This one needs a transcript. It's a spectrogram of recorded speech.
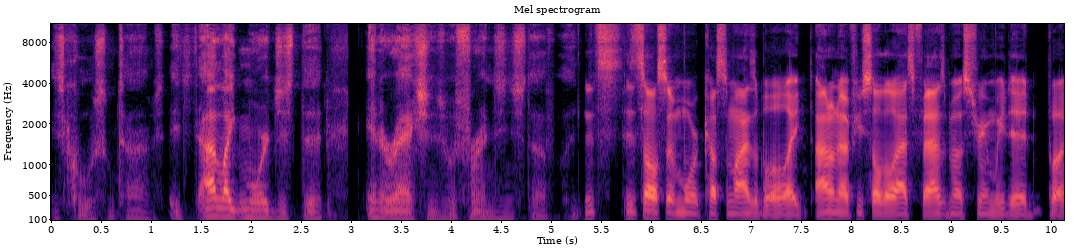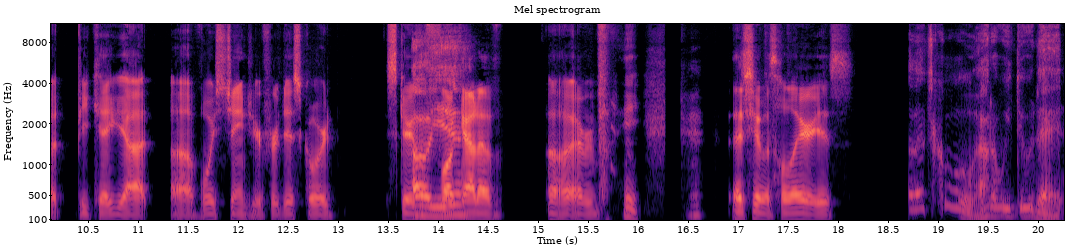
It's cool sometimes. It's I like more just the interactions with friends and stuff. But It's it's also more customizable. Like I don't know if you saw the last Phasmo stream we did, but PK got a voice changer for Discord. Scared Oh, the fuck out of uh, everybody. that shit was hilarious. oh, that's cool. How do we do that?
